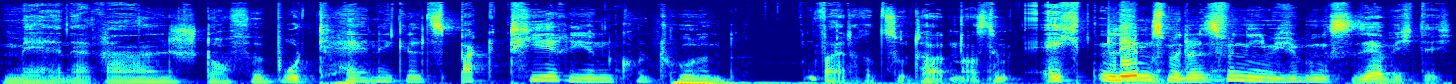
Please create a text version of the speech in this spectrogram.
Mineralstoffe, Botanicals, Bakterienkulturen und weitere Zutaten aus dem echten Lebensmittel. Das finde ich nämlich übrigens sehr wichtig.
